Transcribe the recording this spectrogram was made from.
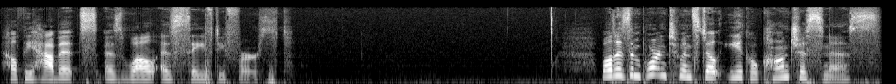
healthy habits, as well as safety first. While it is important to instill eco consciousness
